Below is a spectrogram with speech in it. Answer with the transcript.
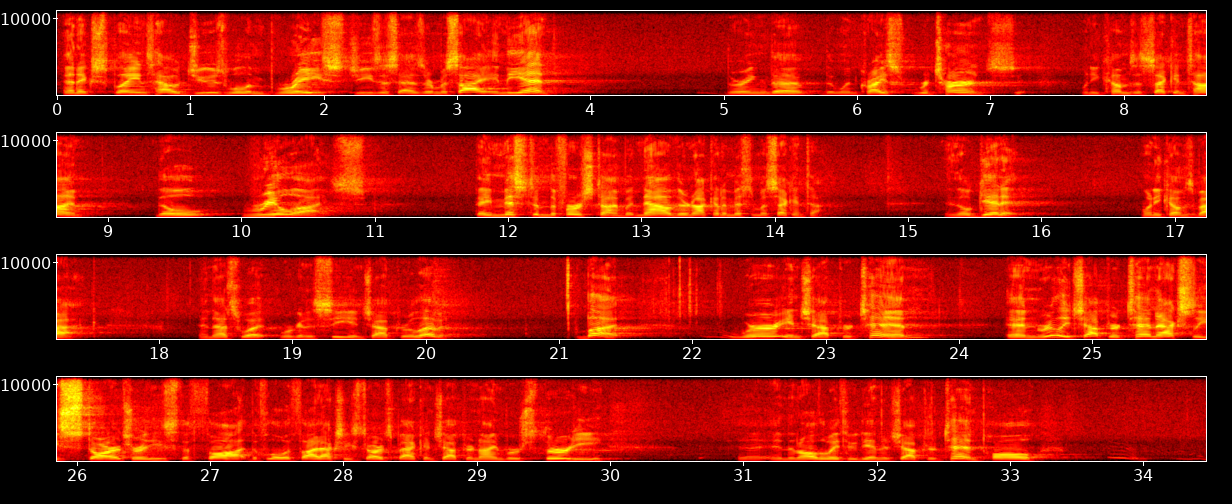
and explains how Jews will embrace Jesus as their Messiah in the end. During the, the when Christ returns, when he comes a second time, they'll realize they missed him the first time, but now they're not going to miss him a second time. And they'll get it when he comes back. And that's what we're going to see in chapter 11. But we're in chapter 10, and really chapter 10 actually starts, or at least the thought, the flow of thought actually starts back in chapter 9, verse 30, uh, and then all the way through the end of chapter 10. Paul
